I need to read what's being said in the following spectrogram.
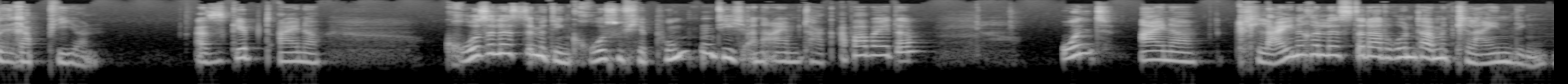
drapieren. Also es gibt eine große Liste mit den großen vier Punkten, die ich an einem Tag abarbeite und eine kleinere Liste darunter mit kleinen Dingen.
